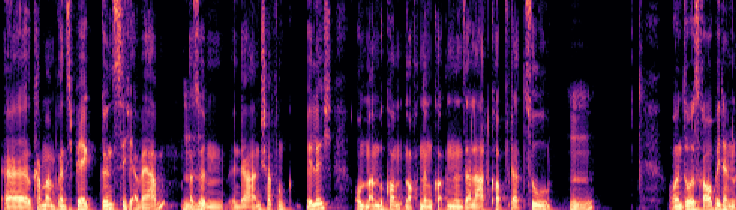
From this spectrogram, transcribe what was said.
äh, kann man prinzipiell günstig erwerben, Mhm. also im, in der Anschaffung billig und man bekommt noch einen, einen Salatkopf dazu. Mhm. Und so ist Raupi dann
